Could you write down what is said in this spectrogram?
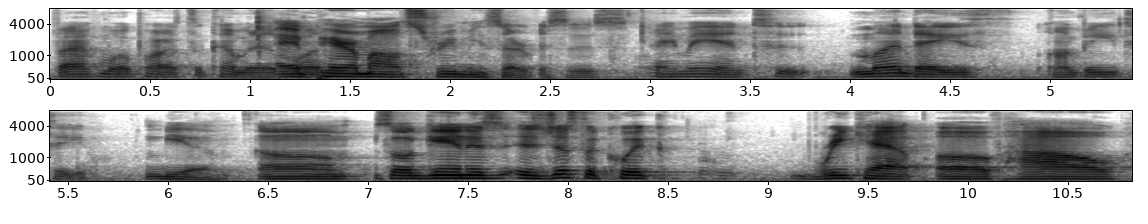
Five more parts are coming up. and on, Paramount streaming services. Amen. To Mondays on BET. Yeah. Um, so again, it's, it's just a quick recap of how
